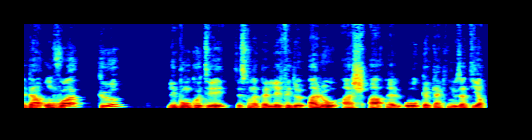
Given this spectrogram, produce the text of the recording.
eh bien, on voit que les bons côtés, c'est ce qu'on appelle l'effet de halo, H-A-L-O, quelqu'un qui nous attire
